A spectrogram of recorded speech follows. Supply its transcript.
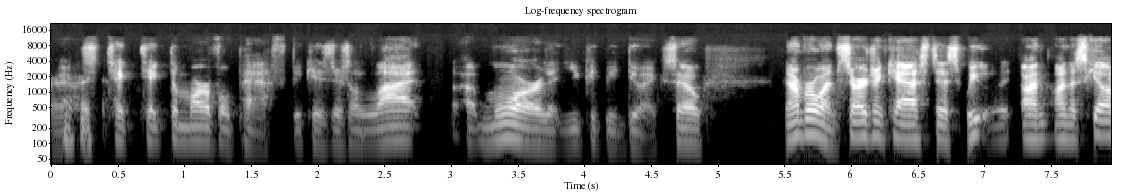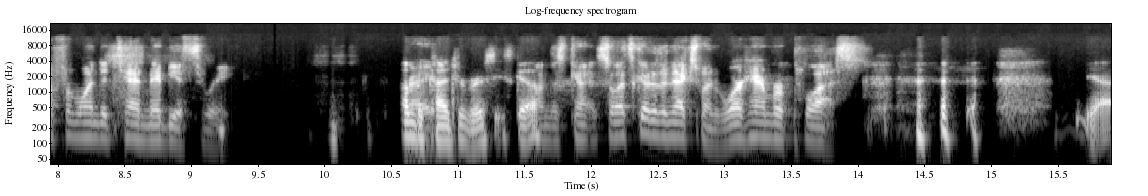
Right? Take take the marvel path because there's a lot uh, more that you could be doing. So number one sergeant castus we on on a scale from one to ten maybe a three. On the controversy scale. on this kind so let's go to the next one warhammer plus. Yeah.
